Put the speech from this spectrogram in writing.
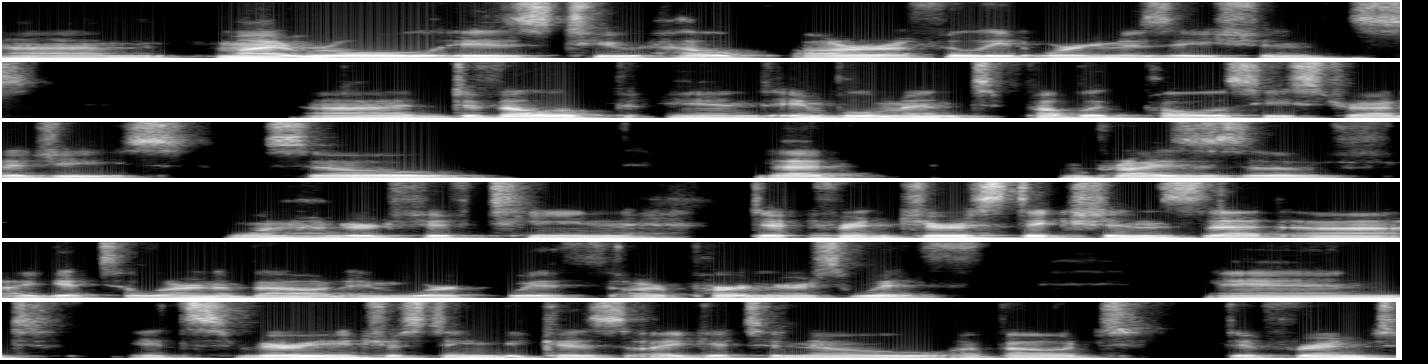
Um, my role is to help our affiliate organizations uh, develop and implement public policy strategies. So that comprises of 115 different jurisdictions that uh, I get to learn about and work with our partners with. And it's very interesting because I get to know about different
